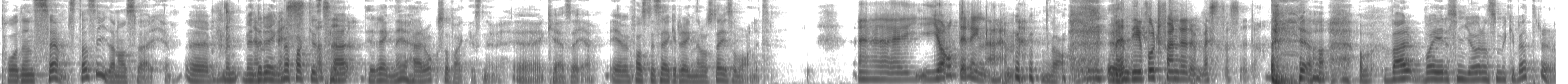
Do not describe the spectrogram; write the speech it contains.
På den sämsta sidan av Sverige. Men, men det regnar faktiskt här, det regnar ju här också faktiskt nu, kan jag säga. Även fast det säkert regnar hos dig som vanligt. Eh, ja, det regnar med. Ja. Men det är fortfarande den bästa sidan. ja. Var, vad är det som gör den så mycket bättre då?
